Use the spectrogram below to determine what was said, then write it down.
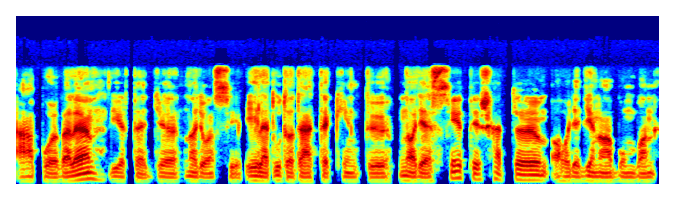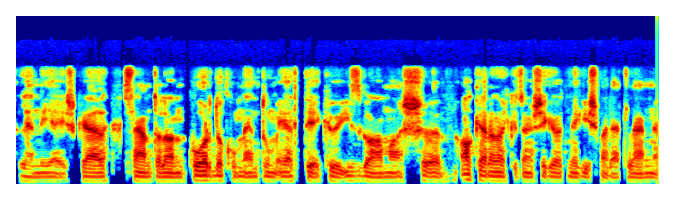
ápol vele, írt egy nagyon szép életutat áttekintő nagy eszét, és hát ahogy egy ilyen albumban lennie is kell, számtalan kordokumentum értékű, izgalmas, akár a nagy közönség előtt még ismeretlen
